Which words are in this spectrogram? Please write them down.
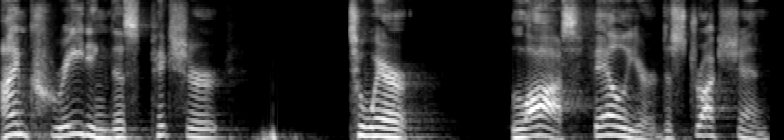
I'm creating this picture to where loss, failure, destruction,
